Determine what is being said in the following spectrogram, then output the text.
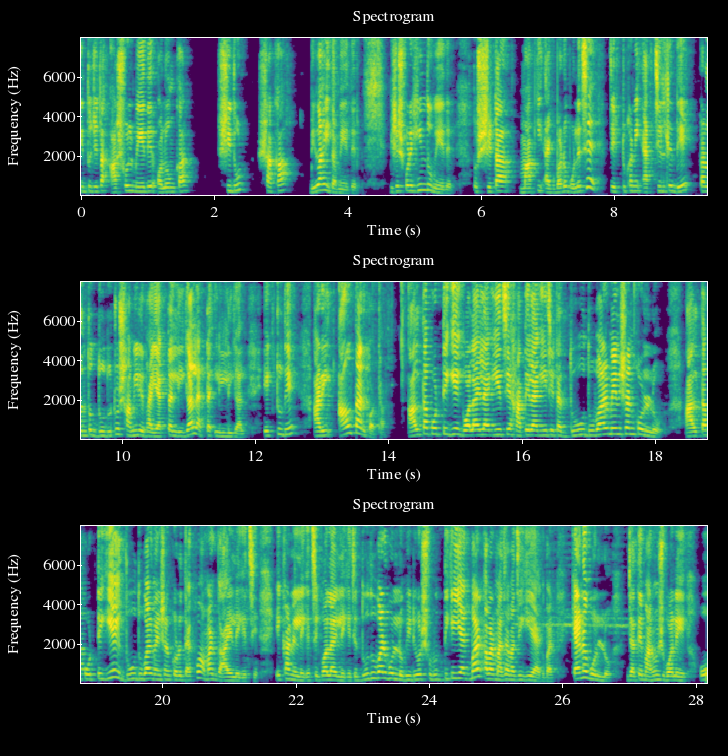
কিন্তু যেটা আসল মেয়েদের অলংকার, সিঁদুর, শাখা বিবাহিতা মেয়েদের, বিশেষ করে হিন্দু মেয়েদের। তো সেটা মা কি একবারও বলেছে যে একটুখানি এক চিলতে দে, কারণ তো দু দুটো স্বামী রে ভাই, একটা লিগাল একটা ইল্লিগাল একটু দে। আর এই আলতার কথা আলতা পড়তে গিয়ে গলায় লাগিয়েছে, হাতে লাগিয়েছে, এটা দু, দুবার মেনশন করল। আলতা পড়তে গিয়ে দু, দুবার মেনশন করল। দেখো আমার গায়ে লেগেছে, এখানে লেগেছে, গলায় লেগেছে। দু, দুবার বলল, ভিডিওর শুরুর দিকেই একবার, আবার মাঝামাঝি গিয়ে একবার। কেন বলল? যাতে মানুষ বলে, ও,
